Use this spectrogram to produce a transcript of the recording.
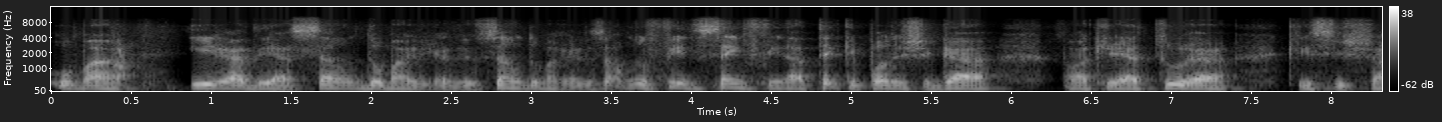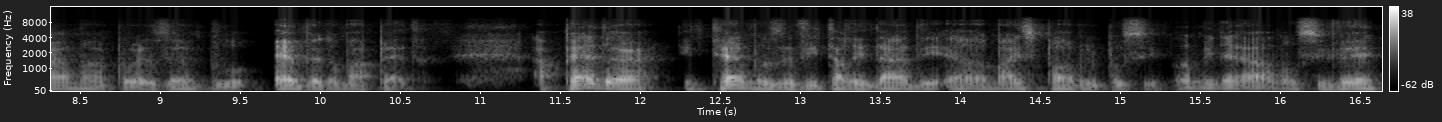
uma irradiação de uma irradiação de uma irradiação, no fim, sem fim, até que pode chegar uma criatura que se chama, por exemplo, Even, uma pedra. A pedra, em termos de vitalidade, é a mais pobre possível. O mineral não se vê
